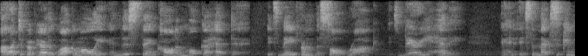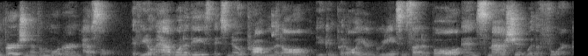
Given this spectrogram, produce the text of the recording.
I like to prepare the guacamole in this thing called a molcajete. It's made from basalt rock, it's very heavy, and it's the Mexican version of a mortar and pestle. If you don't have one of these, it's no problem at all. You can put all your ingredients inside a bowl and smash it with a fork.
